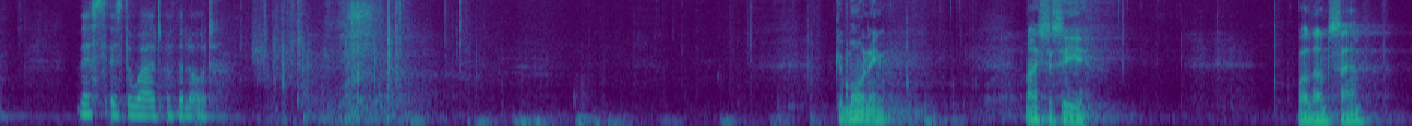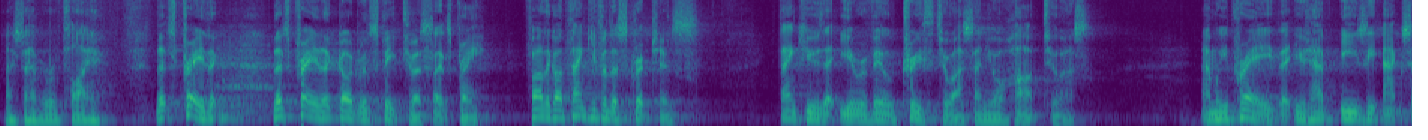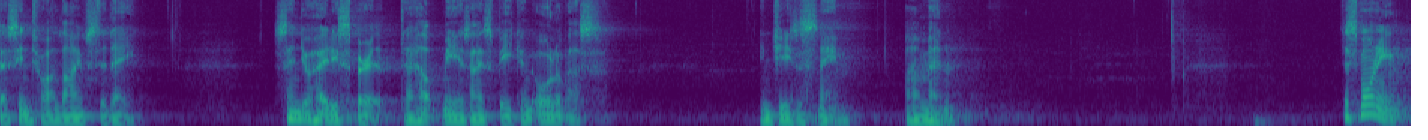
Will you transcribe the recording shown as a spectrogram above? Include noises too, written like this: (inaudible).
This is the word of the Lord. Good morning. Nice to see you. Well done, Sam. Nice to have a reply. Let's pray that, let's pray that God would speak to us. Let's pray. Father God, thank you for the scriptures. Thank you that you reveal truth to us and your heart to us. And we pray that you'd have easy access into our lives today. Send your Holy Spirit to help me as I speak and all of us. In Jesus' name, Amen. This morning,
